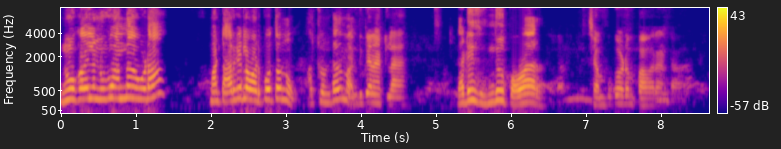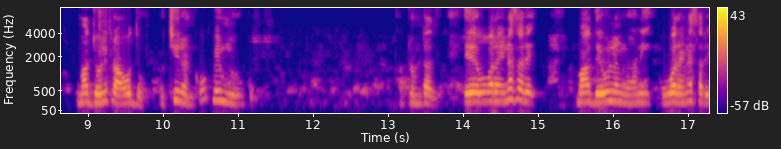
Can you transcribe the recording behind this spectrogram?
నువ్వు ఒకవేళ నువ్వు అన్నా కూడా మా టార్గెట్లో పడిపోతావు నువ్వు. అట్లా ఉంటది మరి. ఎందుకని అట్లా? దట్ ఈస్ హిందూ పవర్ చంపుకోవడం పవర్ అంట మా జోలికి రావద్దు. వచ్చిరనుకో మేము చూడుకో అట్లా ఉంటది ఎవరైనా సరే మా దేవుళ్ళని కానీ ఎవరైనా సరే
